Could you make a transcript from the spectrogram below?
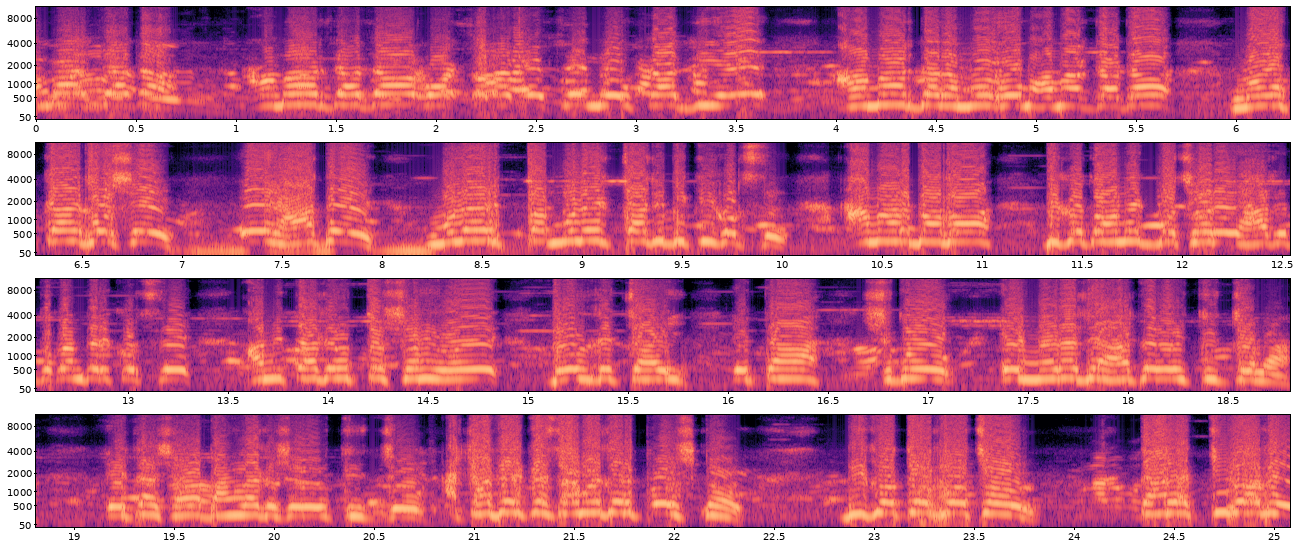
আমার দাদা আমার দাদা বর্তমানে বসে নৌকা দিয়ে, আমার দ্বারা মরম আমার দাদা নৌকায় বসে এর হাতে মূলের মূলের চাটি বিক্রি করছে। আমার বাবা বিগত অনেক বছর এই হাতে দোকানদারি করছে। আমি তাদের উত্তরসূরি হয়ে বলতে চাই, এটা শুধু এই মেরাজের হাতের ঐতিহ্য না, এটা সারা বাংলাদেশের ঐতিহ্য। তাদের কাছে আমাদের প্রশ্ন, বিগত বছর তারা কীভাবে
